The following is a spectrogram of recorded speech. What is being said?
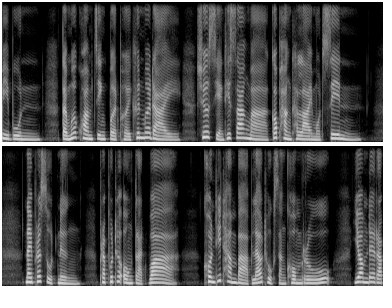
มีบุญ แต่เมื่อความจริงเปิดเผยขึ้นเมื่อใด ชื่อเสียงที่สร้างมาก็พังทลายหมดสิ้น ในพระสูตรหนึ่ง พระพุทธองค์ตรัสว่า คนที่ทำบาปแล้วถูกสังคมรู้ ย่อมได้รับ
